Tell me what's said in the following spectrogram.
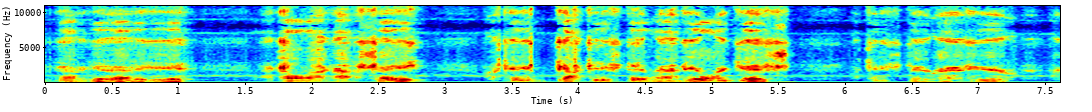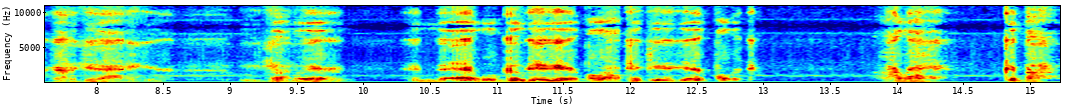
We gotta get out of here. That's all I gotta say. I can't, I can't stay around here like this. I can't stay around here. I gotta get out of here. You come and uh, we'll go to the airport. I'll take you to the airport. All right. Goodbye.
